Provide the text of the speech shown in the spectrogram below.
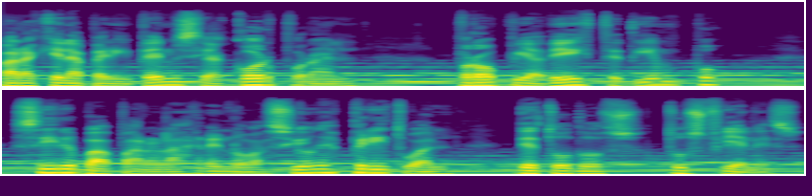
para que la penitencia corporal propia de este tiempo sirva para la renovación espiritual de todos tus fieles.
